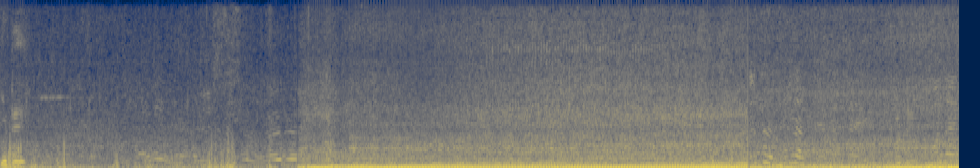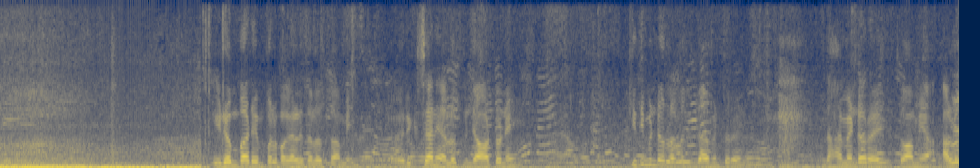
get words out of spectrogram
कुठे? इडंबा टेम्पल बघायला चालत होतो आम्ही. रिक्षाने आलो म्हणजे ऑटोने. किती मिनटं लागलो? दहा मिनटं आहे ना दहा मिनटावर आहे तो आम्ही आलो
